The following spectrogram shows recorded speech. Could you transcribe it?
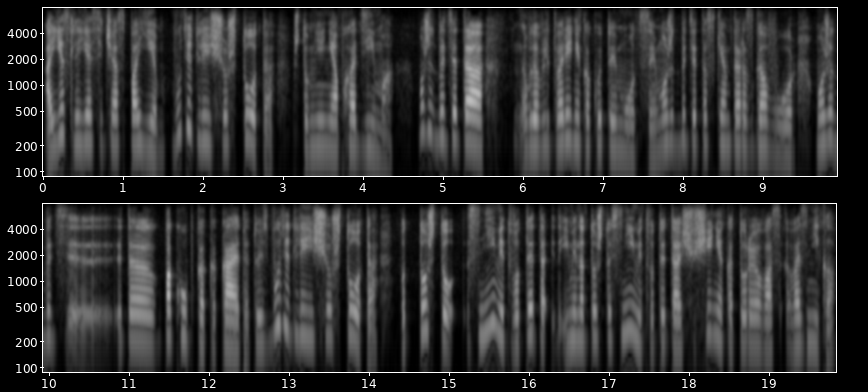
А если я сейчас поем, будет ли еще что-то, что мне необходимо? Может быть, это удовлетворение какой-то эмоции, может быть, это с кем-то разговор, может быть, э, это покупка какая-то. То есть будет ли еще что-то, вот то, что снимет вот это, именно то, что снимет вот это ощущение, которое у вас возникло.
